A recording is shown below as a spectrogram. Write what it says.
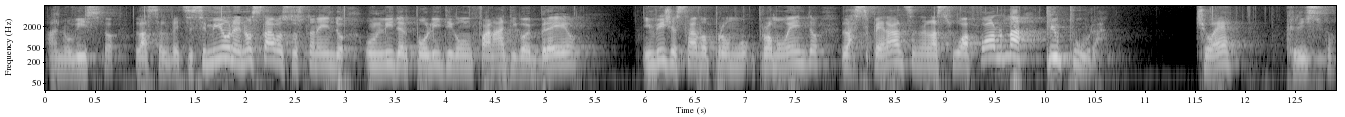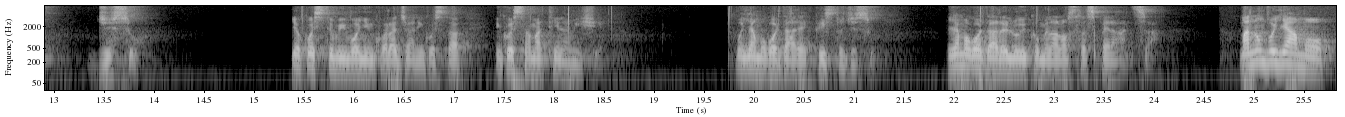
hanno visto la salvezza. Simeone non stava sostenendo un leader politico, un fanatico ebreo, invece stava promu- promuovendo la speranza nella sua forma più pura, cioè Cristo Gesù. Io questo vi voglio incoraggiare in questa in questa mattina, amici. Vogliamo guardare Cristo Gesù, vogliamo guardare Lui come la nostra speranza, ma non vogliamo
